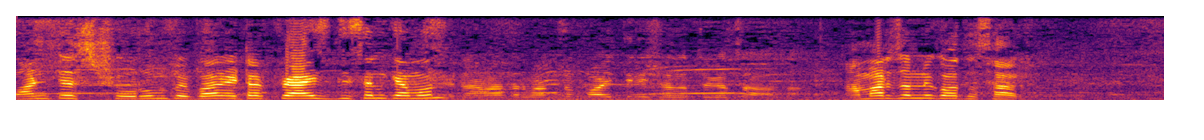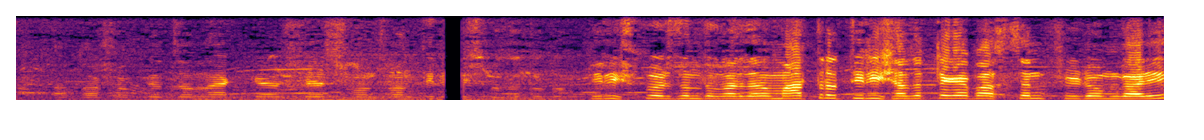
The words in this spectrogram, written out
one test showroom paper এটার প্রাইস দিচ্ছেন কেমন? এটা আমাদের মাত্র পঁয়ত্রিশ হাজার টাকা চাওয়া দাম। আমার জন্য কত স্যার? দর্শকদের জন্য একটা শেষ তিরিশ পর্যন্ত দাম। তিরিশ পর্যন্ত করে দেবে। মাত্র তিরিশ হাজার টাকায় পাচ্ছেন ফ্রিডম গাড়ি।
